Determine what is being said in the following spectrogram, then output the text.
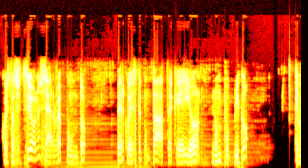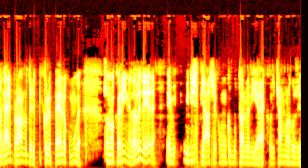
questa sezione serve appunto per queste puntate che io non pubblico che magari però hanno delle piccole pelle o comunque sono carine da vedere e mi, mi dispiace comunque buttarle via, ecco, diciamola così.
